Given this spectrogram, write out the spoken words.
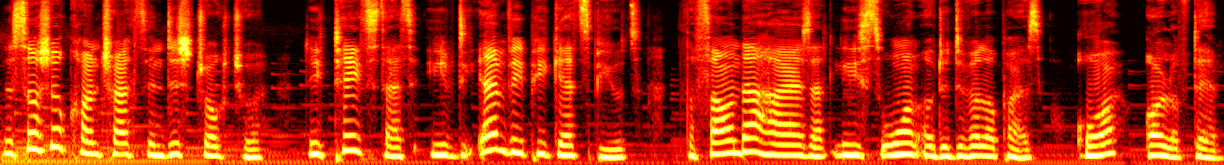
the social contract in this structure dictates that if the MVP gets built, the founder hires at least one of the developers or all of them.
